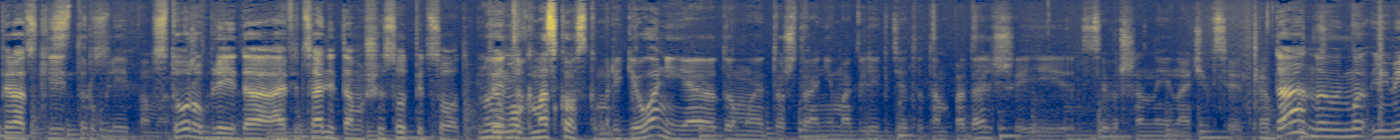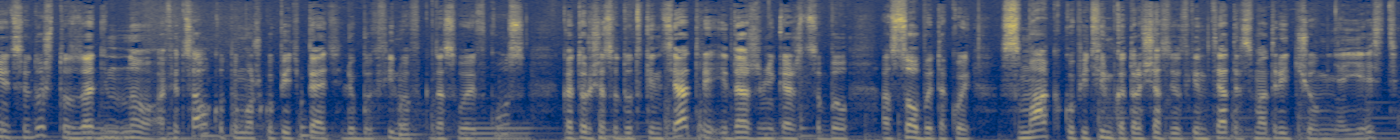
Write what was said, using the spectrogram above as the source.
пиратский... 100 рублей, по-моему. 100 рублей, да, а официальный там 600-500. Ну, Ты это мог- в московском регионе, я думаю, то, что они могли где-то там подальше, и совершенно иначе все это работает. Да, но имеется в виду, что за один, ну, официалку ты можешь купить 5 любых фильмов на свой вкус, которые сейчас идут в кинотеатре, и даже, мне кажется, был особый такой смак купить фильм, который сейчас идет в кинотеатре, смотреть, что у меня есть.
